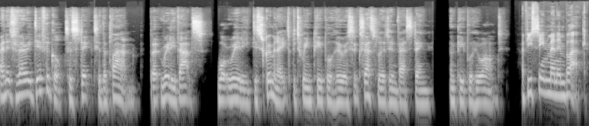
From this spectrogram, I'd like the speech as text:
And it's very difficult to stick to the plan. But really, that's what really discriminates between people who are successful at investing and people who aren't. Have you seen Men in Black?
